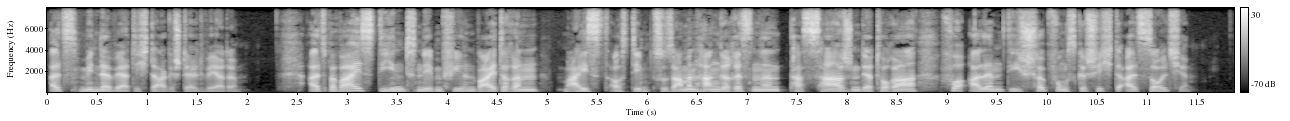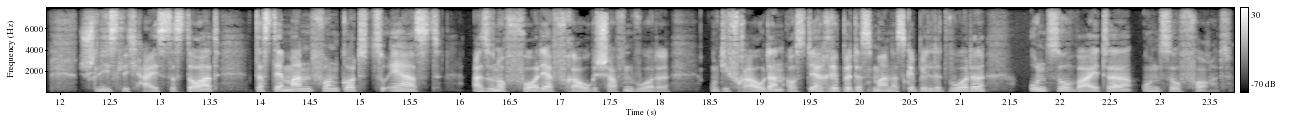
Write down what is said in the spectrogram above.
als minderwertig dargestellt werde. Als Beweis dient neben vielen weiteren, meist aus dem Zusammenhang gerissenen Passagen der Torah vor allem die Schöpfungsgeschichte als solche. Schließlich heißt es dort, dass der Mann von Gott zuerst, also noch vor der Frau geschaffen wurde, und die Frau dann aus der Rippe des Mannes gebildet wurde, und so weiter und so fort.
